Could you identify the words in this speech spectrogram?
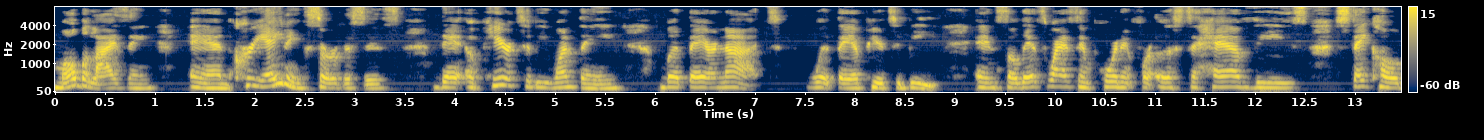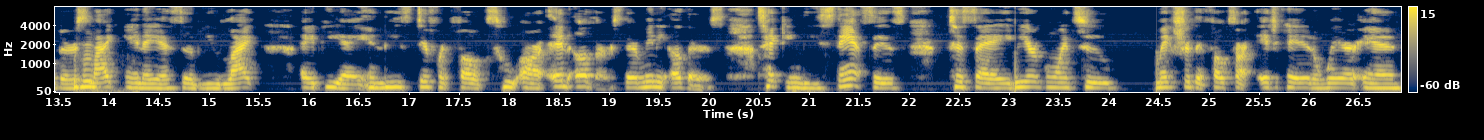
mobilizing and creating services that appear to be one thing, but they are not what they appear to be. And so that's why it's important for us to have these stakeholders mm-hmm. like NASW, like APA and these different folks who are, and others, there are many others, taking these stances to say, we are going to make sure that folks are educated, aware, and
